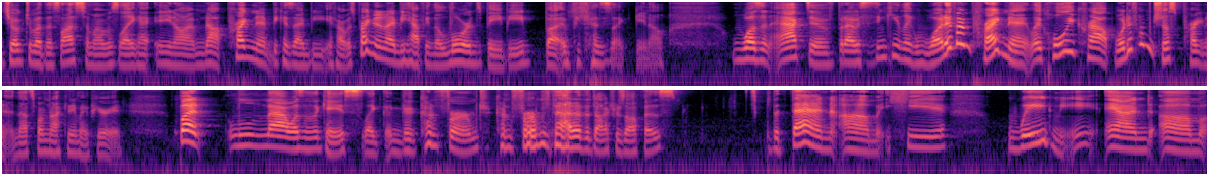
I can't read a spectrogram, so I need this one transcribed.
joked about this last time. I was like, you know, I'm not pregnant because I'd be, if I was pregnant, I'd be having the Lord's baby, but because like, you know, wasn't active. But I was mm-hmm. thinking, like, what if I'm pregnant? Like, holy crap, what if I'm just pregnant and that's why I'm not getting my period? But that wasn't the case. Like, confirmed, confirmed that at the doctor's office. But then um, he weighed me and um,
